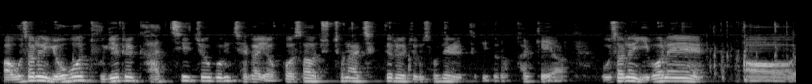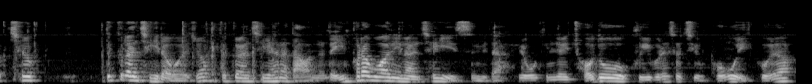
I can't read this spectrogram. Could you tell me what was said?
어, 우선은 요거 두 개를 같이 조금 제가 엮어서 추천할 책들을 좀 소개를 드리도록 할게요. 우선은 이번에 어, 책 뜨끈한 책이라고 하죠. 뜨끈한 책이 하나 나왔는데 인프라 보안이라는 책이 있습니다. 요거 굉장히 저도 구입을 해서 지금 보고 있고요.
